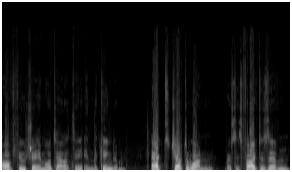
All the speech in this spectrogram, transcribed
of future immortality in the kingdom. Acts chapter 1, verses 5 to 7,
